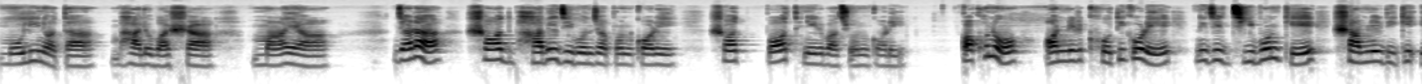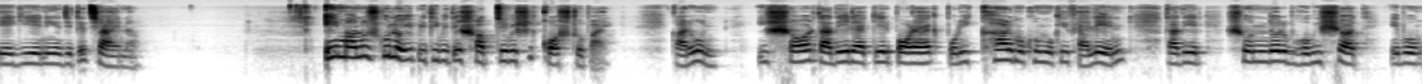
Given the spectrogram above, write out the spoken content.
মলিনতা, ভালোবাসা, মায়া, যারা সৎভাবে জীবনযাপন করে, সৎ পথ নির্বাচন করে। কখনো অন্যের ক্ষতি করে নিজের জীবনকে সামনের দিকে এগিয়ে নিয়ে যেতে চায় না। এই মানুষগুলোই পৃথিবীতে সবচেয়ে বেশি কষ্ট পায়। কারণ ঈশ্বর তাদের একের পর এক পরীক্ষার মুখোমুখি ফেলেন, তাদের সুন্দর ভবিষ্যৎ এবং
